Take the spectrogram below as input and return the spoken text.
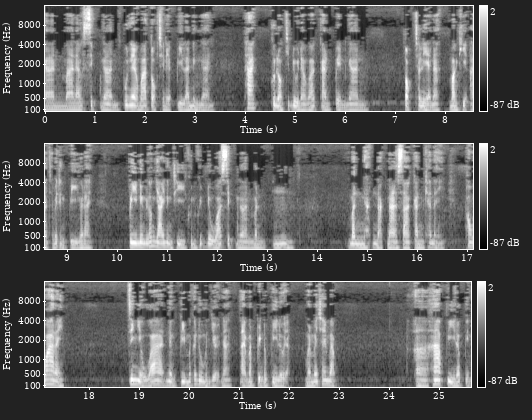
งานมาแล้วสิบงาน พูดง่ายๆว่าตกเฉลี่ยปีละหนึ่งงาน ถ้าคุณลองคิดดูนะว่าการเปลี่ยนงานตกเฉลี่ยนะ บางทีอาจจะไม่ถึงปีก็ได้ ปีหนึ่งต้องย้ายหนึ่งที คุณคิดดูว่าสิบงานมัน อืม มันหนักหนาสากันแค่ไหน เพราะว่าอะไร จริงอยู่ว่าหนึ่งปีมันก็ดูเหมือนเยอะนะ แต่มันเปลี่ยนทุกปีเลยอะ่ะ มันไม่ใช่แบบอ่าห้าปีแล้วเปลี่ยน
